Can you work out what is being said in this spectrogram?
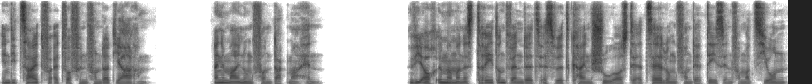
in die Zeit vor etwa 500 Jahren. Eine Meinung von Dagmar Henn. Wie auch immer man es dreht und wendet, es wird kein Schuh aus der Erzählung von der Desinformation,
